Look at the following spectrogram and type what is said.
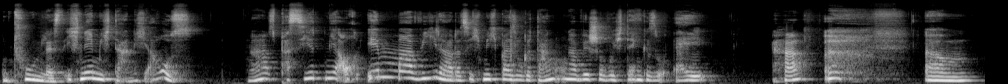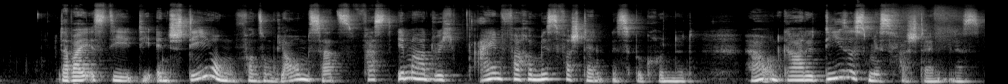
und tun lässt. Ich nehme mich da nicht aus. Ja, es passiert mir auch immer wieder, dass ich mich bei so Gedanken erwische, wo ich denke so, ey, ja, ähm, dabei ist die, die Entstehung von so einem Glaubenssatz fast immer durch einfache Missverständnisse begründet. Ja, und gerade dieses Missverständnis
